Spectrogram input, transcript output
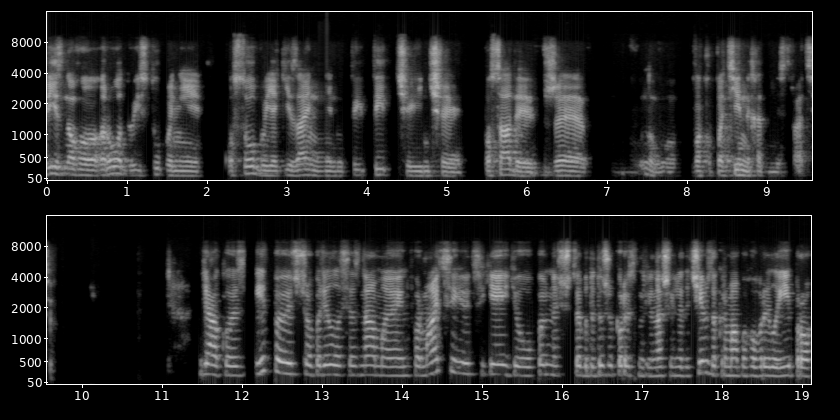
різного роду і ступені особи, які зайняли ну, ті, ті чи інші посади вже ну, в окупаційних адміністраціях. Дякую за відповідь, що поділилися з нами інформацією цією. Впевнена, що це буде дуже корисно для наших глядачів. Зокрема, поговорили і про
